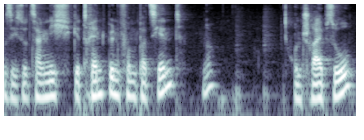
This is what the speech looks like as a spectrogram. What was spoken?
dass ich sozusagen nicht getrennt bin vom Patient ne? und schreibe so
